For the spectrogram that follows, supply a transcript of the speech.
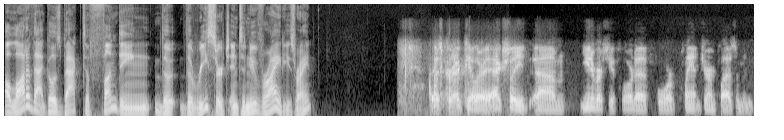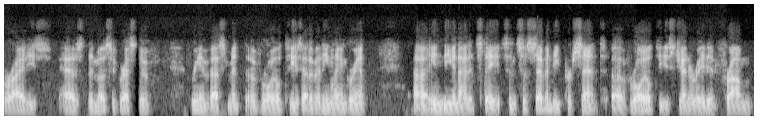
a lot of that goes back to funding the the research into new varieties, right? That's correct, Taylor. Actually, um, University of Florida for plant germplasm and varieties has the most aggressive reinvestment of royalties out of any land grant uh, in the United States. And so 70% of royalties generated from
